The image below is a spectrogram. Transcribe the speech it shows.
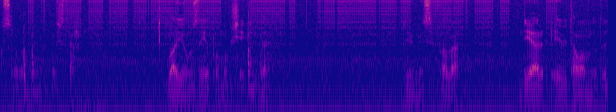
kusura bakmayın arkadaşlar. Banyomuzun yapımı bu şekilde. Düğmesi falan. Diğer evi tamamladık.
